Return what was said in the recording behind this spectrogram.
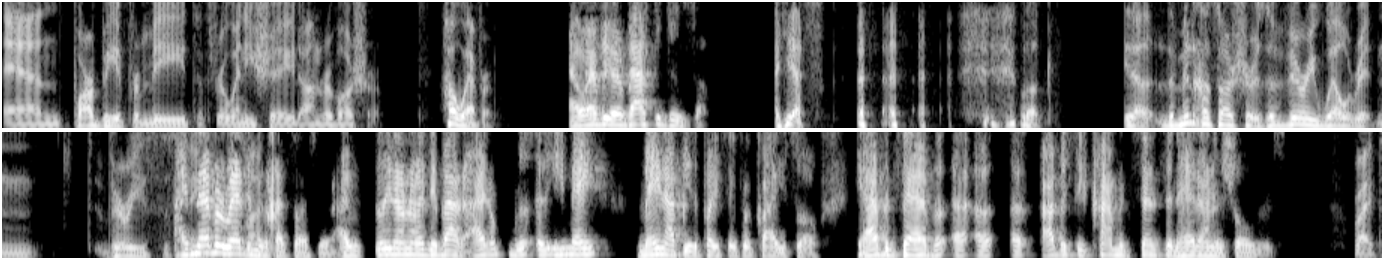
And far be it from me to throw any shade on Rav Asher. However, however, you're about to do so. Yes. Look, you know, the Minchas Asher is a very well written, very I've never read the Minchas Asher. I really don't know anything about it. I don't, he may, may not be the place for Yisrael. He happens to have a, a, a, obviously common sense and head on his shoulders. Right,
